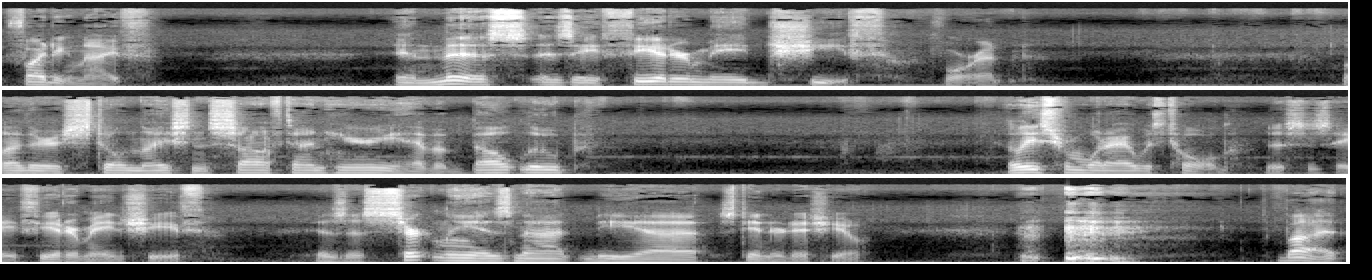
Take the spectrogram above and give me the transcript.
fighting knife. And this is a theater-made sheath for it. Leather is still nice and soft on here. You have a belt loop. At least from what I was told, this is a theater-made sheath. Because this certainly is not the uh, standard issue. but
